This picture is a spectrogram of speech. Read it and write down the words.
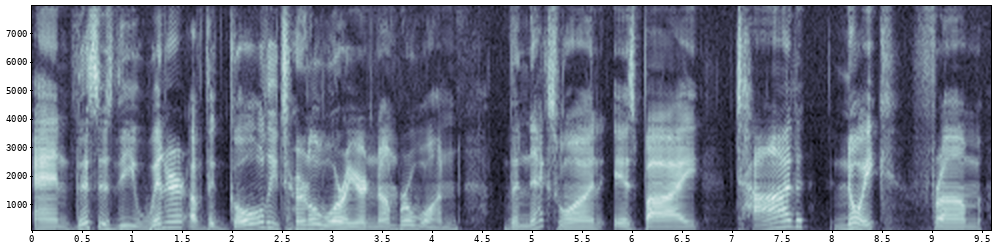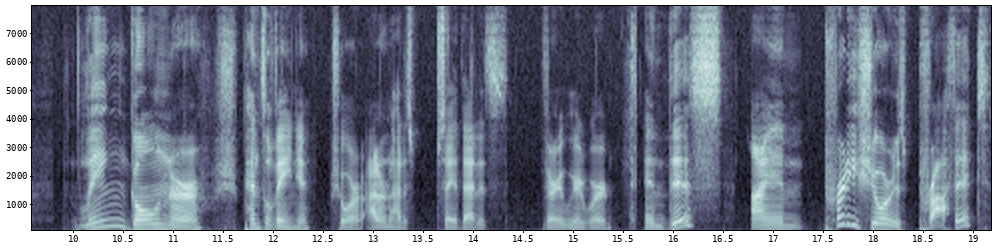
And this is the winner of the Gold Eternal Warrior number one. The next one is by Todd Noik from Lingoner, Pennsylvania. Sure, I don't know how to say that. It's a very weird word. And this I am pretty sure is Prophet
